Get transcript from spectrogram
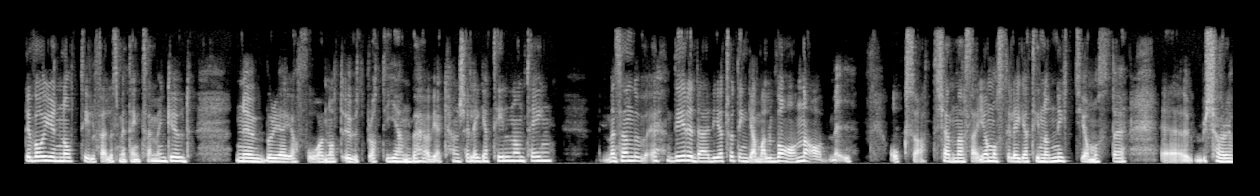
Det var ju något tillfälle som jag tänkte så här, men gud, nu börjar jag få något utbrott igen. Behöver jag kanske lägga till någonting? Men sen, eh, det är det där, jag tror att det är en gammal vana av mig också att känna så här, jag måste lägga till något nytt, jag måste eh, köra,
